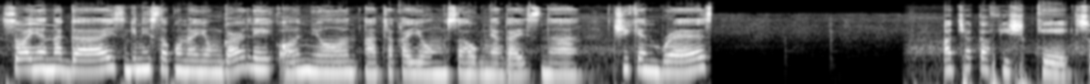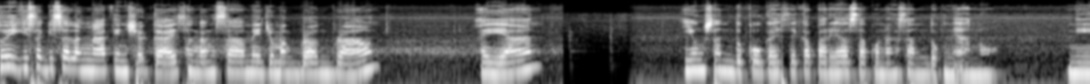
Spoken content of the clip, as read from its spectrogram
So, ayan na guys. Ginisa ko na yung garlic, onion, at saka yung sahog niya guys na chicken breast. At saka fish cake. So, igisa-gisa lang natin siya guys hanggang sa medyo mag-brown-brown. Ayan. Yung sandok ko guys, ay kaparehas ako ng sandok ni ano, ni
